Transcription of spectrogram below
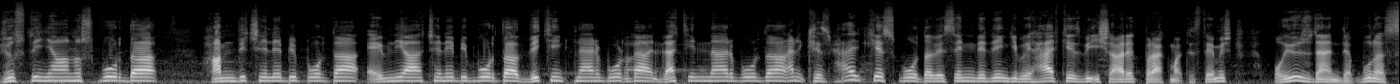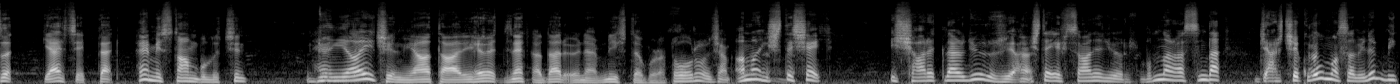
Justinianus burada, Hamdi Çelebi burada, Evliya Çelebi burada, Vikingler burada, Latinler burada. Herkes herkes burada ve senin dediğin gibi herkes bir işaret bırakmak istemiş. O yüzden de burası gerçekten hem İstanbul için Dünya için. Dünya tarihi Evet. ne kadar önemli işte burası. Doğru hocam. Ama işte şey işaretler diyoruz ya Ha. işte efsane diyoruz. Bunlar aslında gerçek olmasa bile bir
